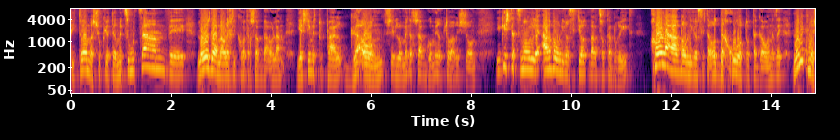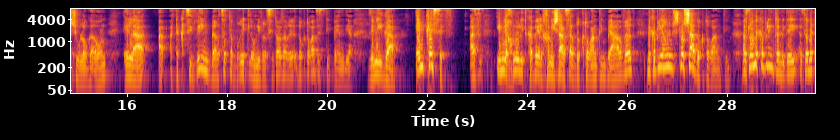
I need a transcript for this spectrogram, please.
פתאום השוק יותר מצומצם ולא יודע מה הולך לקרות עכשיו בעולם. יש לי מטופל גאון שלומד עכשיו, גומר תואר ראשון, הגיש את עצמו לארבע אוניברסיטאות בארצות הברית, כל הארבע אוניברסיטאות דחו אותו, את הגאון הזה, לא מפני שהוא לא גאון, אלא התקציבים בארצות הברית לאוניברסיטאות, דוקטורט זה סטיפנדיה, זה מלגה, אין כסף. אז אם יכלו להתקבל 15 דוקטורנטים בהרווארד, מקבלים היום שלושה דוקטורנטים. אז לא מקבלים תלמידי, אז באמת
